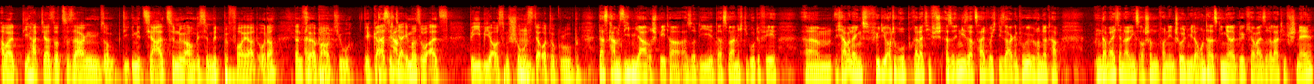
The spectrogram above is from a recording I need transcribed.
aber die hat ja sozusagen so die Initialzündung auch ein bisschen mitbefeuert, oder? Dann für also, About You. Ihr galtet ja immer so als Baby aus dem Schoß mhm. der Otto Group. Das kam sieben Jahre später, also die, das war nicht die gute Fee. Ähm, ich habe allerdings für die Otto Group relativ, also in dieser Zeit, wo ich diese Agentur gegründet habe, Da war ich dann allerdings auch schon von den Schulden wieder runter. Das ging ja glücklicherweise relativ schnell.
